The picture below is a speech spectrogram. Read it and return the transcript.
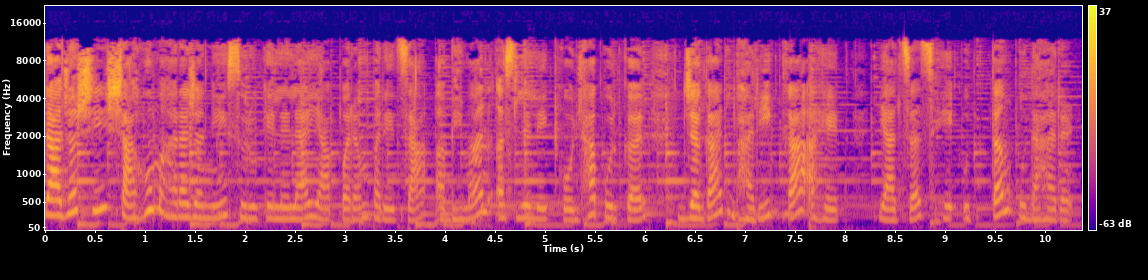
राजर्षी शाहू महाराजांनी सुरू केलेल्या या परंपरेचा अभिमान असलेले कोल्हापूरकर जगात भारी का आहेत? याचंच हे उत्तम उदाहरण.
